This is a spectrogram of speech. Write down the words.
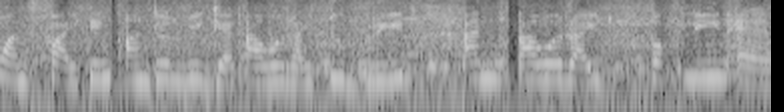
on fighting until we get our right to breathe and our right for clean air.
